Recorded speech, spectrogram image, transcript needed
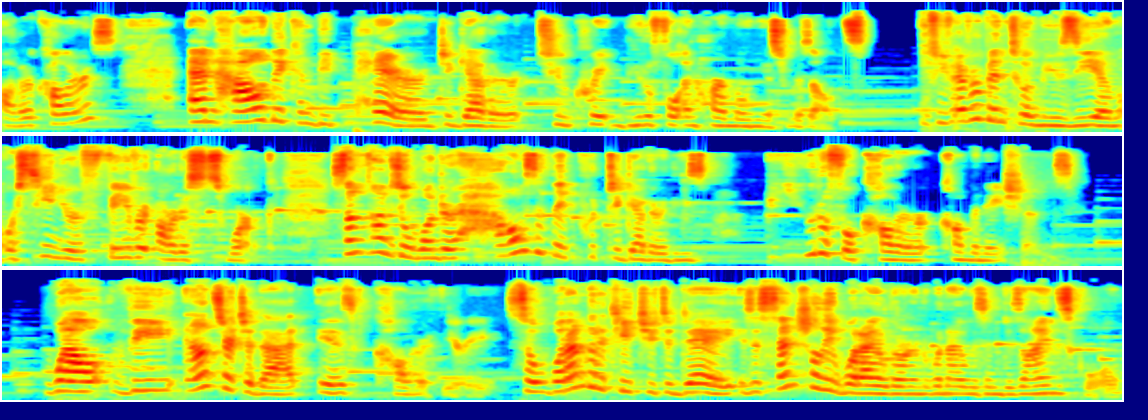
other colors, and how they can be paired together to create beautiful and harmonious results. If you've ever been to a museum or seen your favorite artist's work, sometimes you'll wonder how is it they put together these beautiful color combinations? Well, the answer to that is color theory. So what I'm going to teach you today is essentially what I learned when I was in design school,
